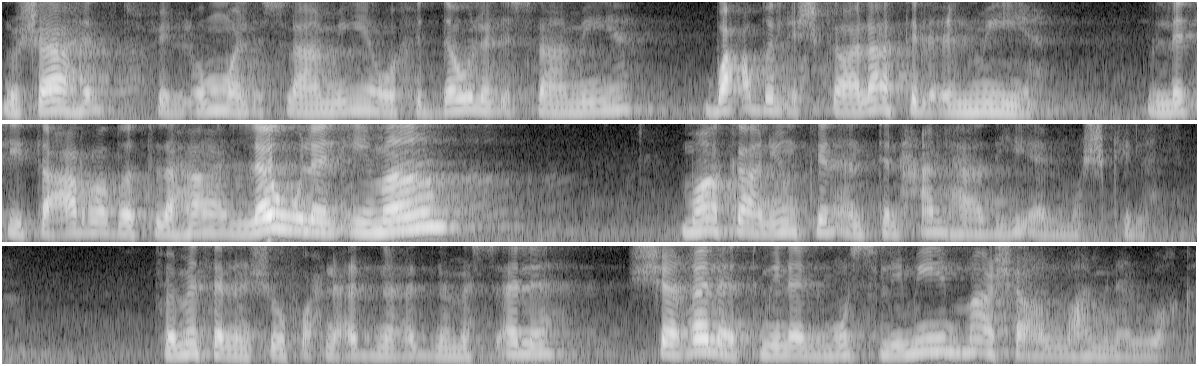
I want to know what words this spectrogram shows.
نشاهد في الأمة الإسلامية وفي الدولة الإسلامية بعض الإشكالات العلمية التي تعرضت لها لولا الإمام ما كان يمكن أن تنحل هذه المشكلة. فمثلا شوفوا إحنا عندنا عندنا مسألة شغلت من المسلمين ما شاء الله من الوقت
